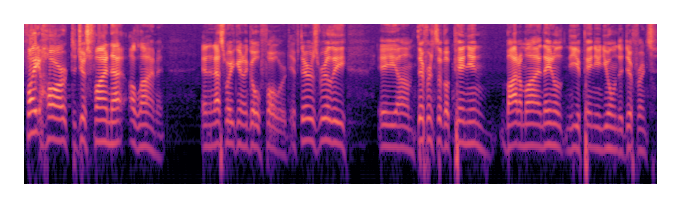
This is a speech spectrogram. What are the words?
fight hard to just find that alignment. And then that's where you're going to go forward. If there's really a um, difference of opinion, bottom line, they know the opinion, you own the difference.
